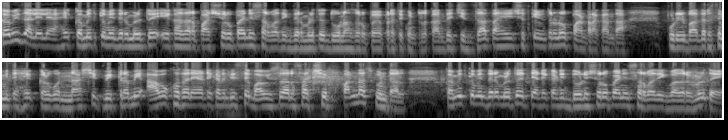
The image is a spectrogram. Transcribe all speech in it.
कमी झालेली आहे. कमीत कमी दर मिळतोय एक हजार पाचशे रुपये आणि सर्वाधिक दर मिळतोय दोन हजार रुपये प्रति क्विंटल. कांद्याची जात आहे शेतकरी मित्रांनो पांढरा कांदा. पुढील बाजार समिती आहे कळवण नाशिक. विक्रमी आवक होताना या ठिकाणी दिसते. बावीस हजार सातशे पन्नास क्विंटल. कमीत कमी दर मिळतोय त्या ठिकाणी दोनशे रुपये आणि सर्वाधिक बाजार मिळतोय.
